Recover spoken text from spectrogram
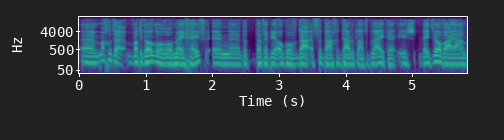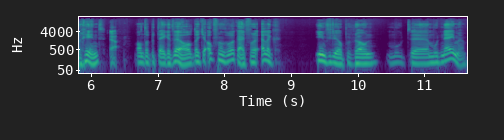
Uh, maar goed, uh, wat ik ook wel, wel meegeef, en uh, dat, dat heb je ook wel vandaag duidelijk laten blijken, is weet wel waar je aan begint. Ja. Want dat betekent wel dat je ook verantwoordelijkheid voor elk individueel persoon moet, moet nemen.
